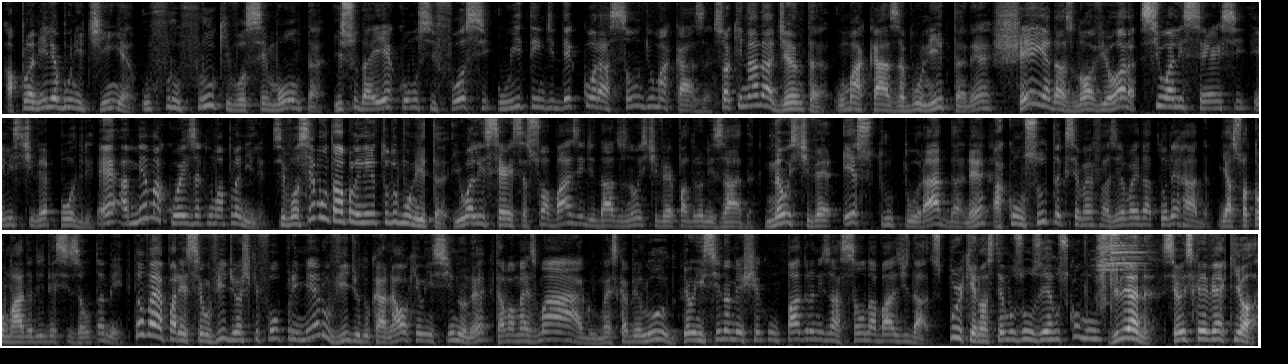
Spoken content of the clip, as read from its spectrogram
a planilha bonitinha, o frufru que você monta, isso daí é como se fosse o item de decoração de uma casa. Só que nada adianta uma casa bonita, né, cheia das 9 horas, se o alicerce ele estiver podre. É a mesma coisa com uma planilha. Se você montar uma planilha tudo bonita e o alicerce, a sua base de dados não estiver padronizada, não estiver estruturada, né, a consulta que você vai fazer vai dar toda errada. E a sua tomada de decisão também. Então vai aparecer um vídeo, eu acho que foi o primeiro vídeo do canal que eu ensino, né? Tava mais magro, mais cabeludo. Eu ensino a mexer com padronização da base de dados. Porque nós temos uns erros comuns. Juliana, se eu escrever aqui, ó,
